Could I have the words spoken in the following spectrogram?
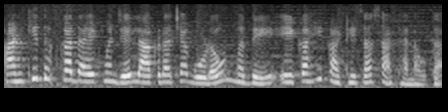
आणखी धक्कादायक म्हणजे लाकडाच्या गोडाऊनमध्ये एकाही काठीचा साठा नव्हता.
